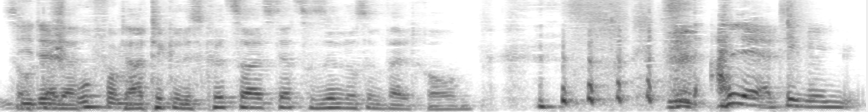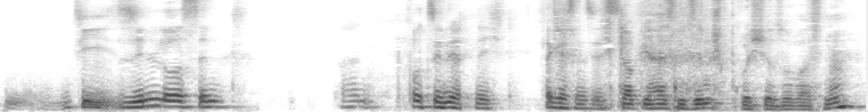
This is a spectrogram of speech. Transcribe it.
So, die, der der, Spruch vom der Artikel ist kürzer als der zu sinnlos im Weltraum. Alle Artikel, die sinnlos sind, nein, funktioniert nicht. Vergessen Sie Ich es. glaube, die heißen Sinnsprüche, sowas, ne?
